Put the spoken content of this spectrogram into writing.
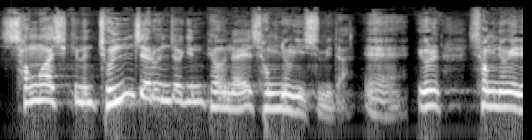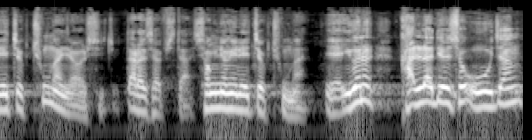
성화시키는 존재론적인 변화의 성령이 있습니다. 예, 이거는 성령의 내적 충만이라고 할 수 있죠. 따라서 합시다. 성령의 내적 충만. 예, 이거는 갈라디아서 5장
